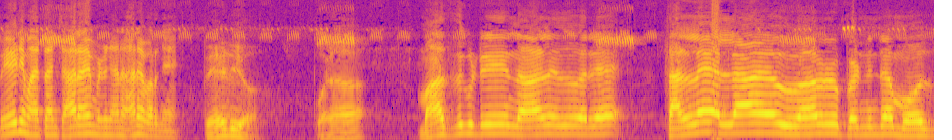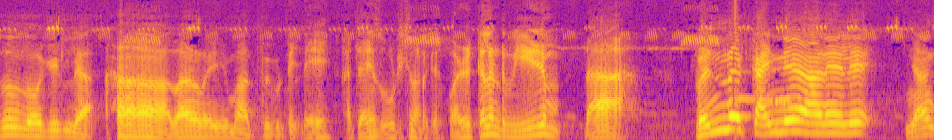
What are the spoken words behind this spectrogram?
പേടി മാറ്റാൻ ചാരായം വിഴുങ്ങാൻ ആരാ പറഞ്ഞേ? പേടിയോ? പോടാ. മാത്തുക്കുട്ടി നാളെ ഇതുവരെ തള്ളയല്ലാതെ വേറൊരു പെണ്ണിന്റെ മുഖത്ത് നോക്കിയിട്ടില്ല. അതാണ് ഈ മാത്തുക്കുട്ടി അച്ചായ സൂക്ഷിച്ചു നടക്ക്. വഴുക്കലുണ്ട് വീഴും. ഡാ പെണ്ണ് കന്യയാണേൽ ഞാൻ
